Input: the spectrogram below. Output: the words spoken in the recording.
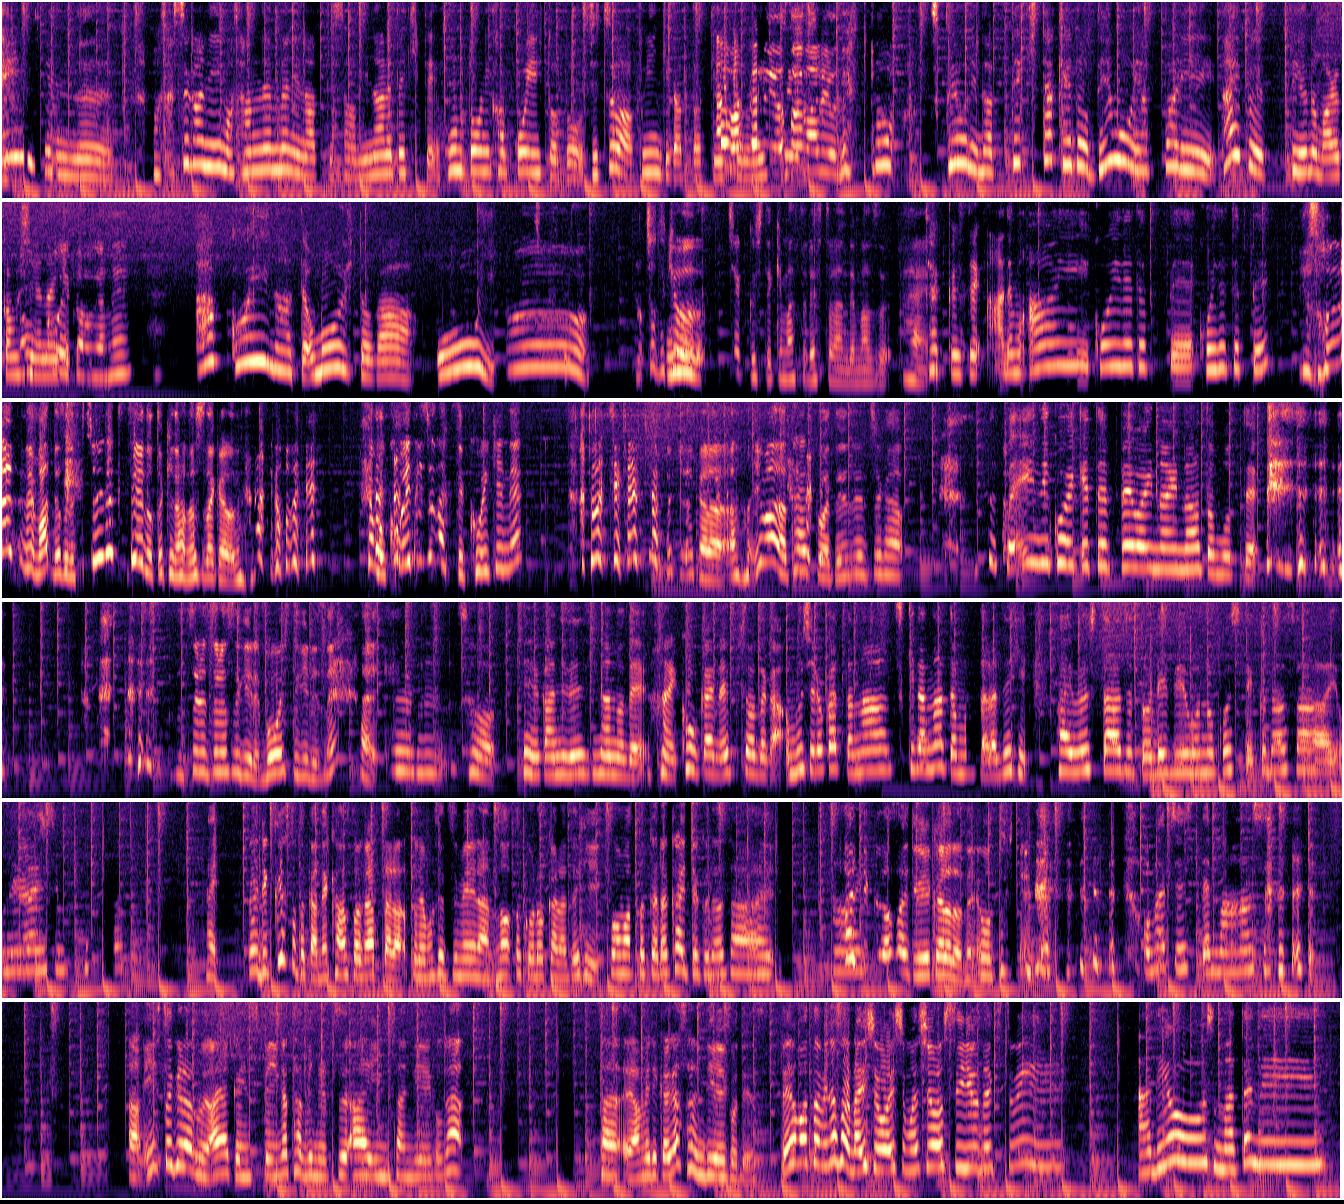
人ねまあさすがに今3年目になってさ見慣れてきて本当にかっこいい人と実は雰囲気だったっていう人のるよ。そういうのあるよね。とつくようになってきたけどでもやっぱりタイプっていうのもあるかもしれないけどかっこいいなって思う人が多い。うん。ちょっとうん。今日チェックしてきますレストランでまず。はチェックしてあでもあーいい小出てっぺ小出てっぺ？いいやそんなんね待ってそれ 中学生の時の話だからね。ごめん。間違しかも小池じゃなくて小池ね。えた。時だからあの今のタイプは全然違う。スペインに小池徹平はいないなと思ってツルツルすぎるボーイすぎるね。はい。うんうん、そうっていう感じです。なので、はい、今回のエピソードが面白かったな好きだなって思ったらぜひ5スターズとレビューを残してください。お願いします。はい、これリクエストとかね感想があったらそれも説明欄のところからぜひフォーマットから書いてください。書いてくださいって上からだね。お待ちしてますあインスタグラムあやかインスペインが旅熱アイインサンディエゴがさえアメリカがサンディエゴです。ではまた皆さん来週お会いしましょう。See you next week! アディオースまたねー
